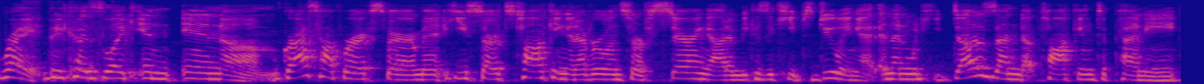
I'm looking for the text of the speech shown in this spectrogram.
Right, because like in in um, grasshopper experiment, he starts talking and everyone's sort of staring at him because he keeps doing it. And then when he does end up talking to Penny,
